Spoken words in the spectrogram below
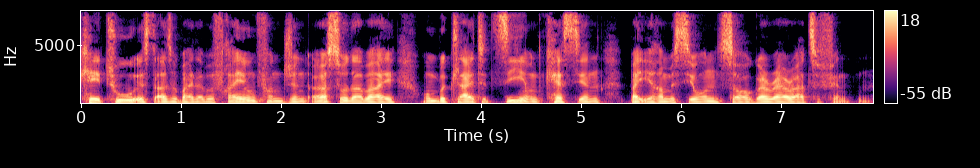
K2 ist also bei der Befreiung von Jin Erso dabei und begleitet sie und Cassian bei ihrer Mission Saw Gerrera zu finden.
